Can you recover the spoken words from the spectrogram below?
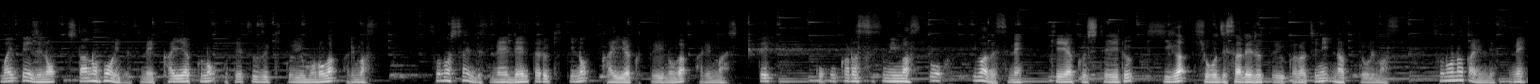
マイページの下の方にですね、解約のお手続きというものがあります。その下にですね、レンタル機器の解約というのがありまして、ここから進みますと、今ですね、契約している機器が表示されるという形になっております。その中にですね、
